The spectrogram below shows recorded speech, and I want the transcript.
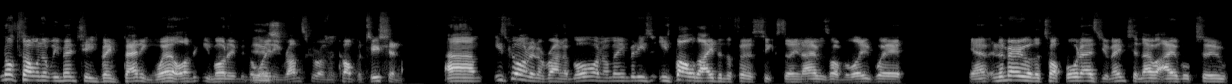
not someone that we mentioned. He's been batting well. I think he might even be the Yes. leading run scorer in the competition. Um, he's gone at a run of ball, and I mean, but he's he's bowled eight of the first sixteen overs, I believe. Where, yeah, in the Merewether top order, as you mentioned, they were able to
